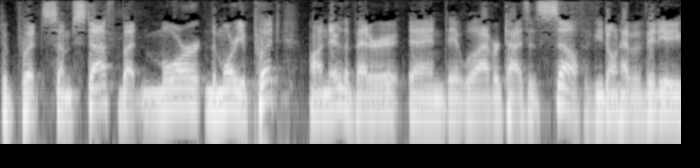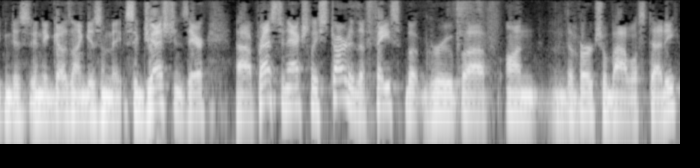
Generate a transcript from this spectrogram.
to put some stuff, but more the more you put on there, the better, and it will advertise itself. If you don't have a video, you can just and it goes on and gives some suggestions there. Uh, Preston actually started the Facebook group uh, on the virtual Bible study.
